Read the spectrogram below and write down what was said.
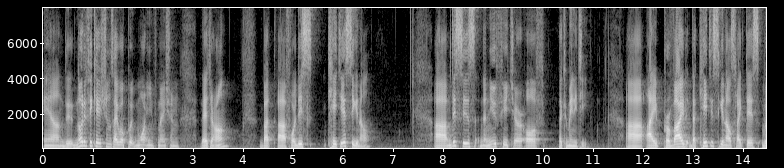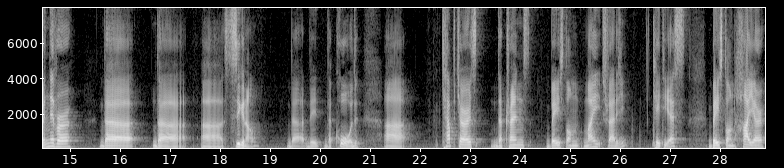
And the notifications, I will put more information later on. But uh, for this KTS signal, um, this is the new feature of the community. Uh, I provide the KT signals like this whenever the the uh, signal, the the the code uh, captures the trends based on my strategy, KTS, based on higher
